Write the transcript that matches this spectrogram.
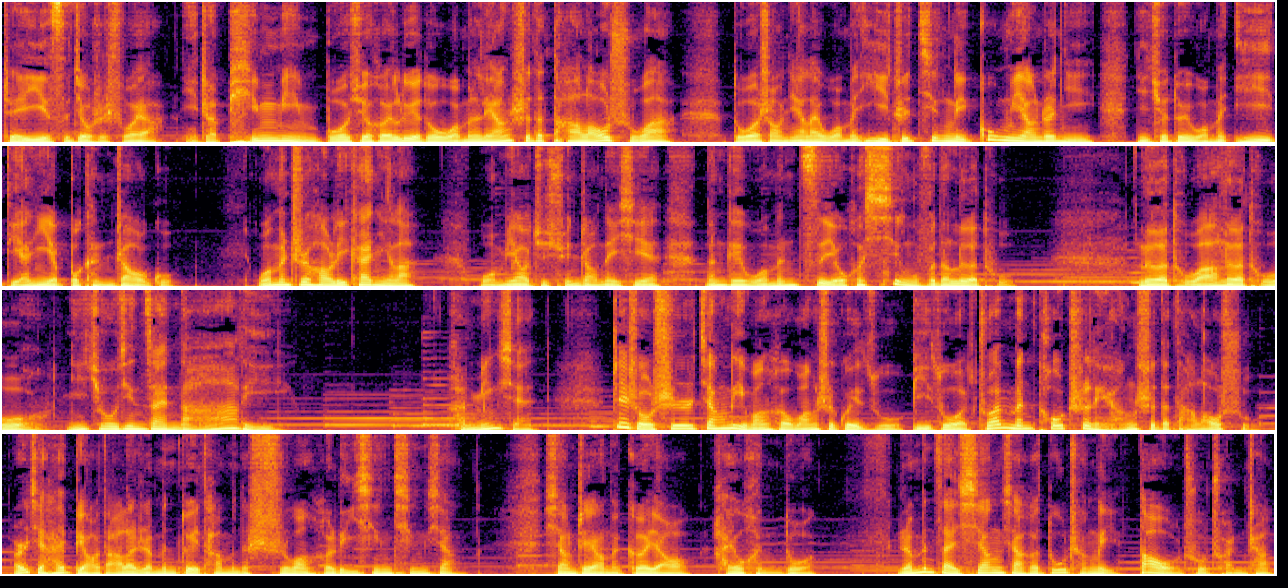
这意思就是说呀，你这拼命剥削和掠夺我们粮食的大老鼠啊！多少年来，我们一直尽力供养着你，你却对我们一点也不肯照顾，我们只好离开你了。我们要去寻找那些能给我们自由和幸福的乐土。乐土啊，乐土，你究竟在哪里？很明显，这首诗将厉王和王室贵族比作专门偷吃粮食的大老鼠，而且还表达了人们对他们的失望和离心倾向。像这样的歌谣还有很多，人们在乡下和都城里到处传唱，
